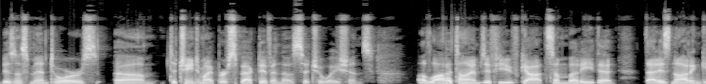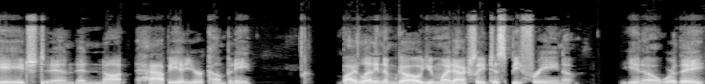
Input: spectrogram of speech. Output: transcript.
business mentors um, to change my perspective in those situations. A lot of times, if you've got somebody that that is not engaged and and not happy at your company, by letting them go, you might actually just be freeing them. You know, where they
